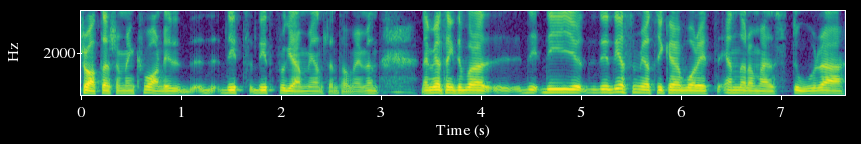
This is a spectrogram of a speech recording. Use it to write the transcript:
pratar som en kvarn. Det är ditt, ditt program egentligen Tommy. Men, nej, men jag tänkte bara, det, det, är ju, det är det som jag tycker har varit en av de här stora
